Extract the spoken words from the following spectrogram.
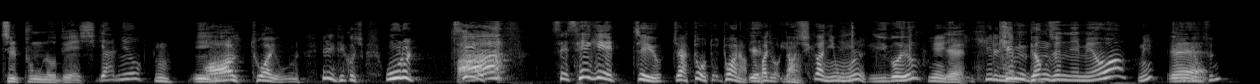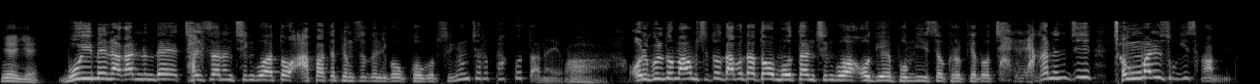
질풍노도의 시기 아니요? 음. 이- 아, 좋아요. 오늘 힐링 디코쇼. 오늘 세, 아! 세, 세 개째요. 자, 또, 또, 또 하나. 예. 마지막. 야, 아, 시간이 오늘. 이거요? 예, 예. 힐링. 김병수님이요? 네? 예. 김병순? 예, 예. 모임에 나갔는데 잘 사는 친구와 또 아파트 평수 들리고 고급 승용차로 바꿨다네요. 아. 얼굴도 마음씨도 나보다 더 못한 친구와 어디에 복이 있어 그렇게도 잘 나가는지 정말 속이 상합니다.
